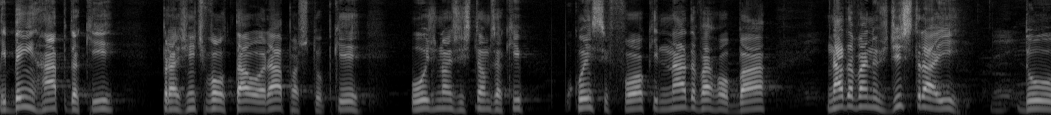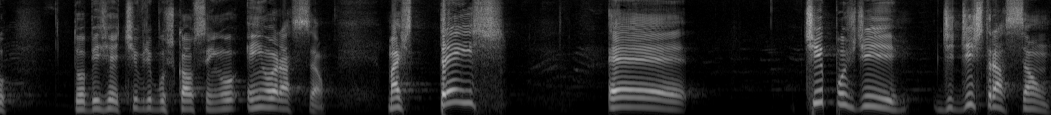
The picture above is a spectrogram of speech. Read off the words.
e bem rápido aqui para a gente voltar a orar, pastor, porque hoje nós estamos aqui com esse foco e nada vai roubar, nada vai nos distrair do, do objetivo de buscar o Senhor em oração. Mas três é, tipos de, de distração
